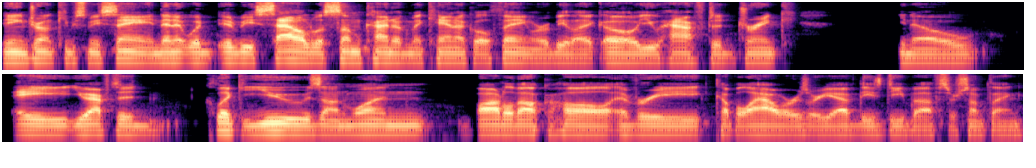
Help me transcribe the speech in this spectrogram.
being drunk keeps me sane, then it would it'd be saddled with some kind of mechanical thing where it'd be like, oh, you have to drink, you know, a you have to click use on one bottle of alcohol every couple hours, or you have these debuffs or something.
